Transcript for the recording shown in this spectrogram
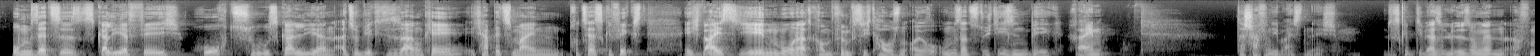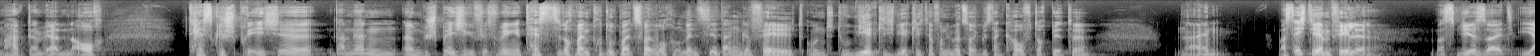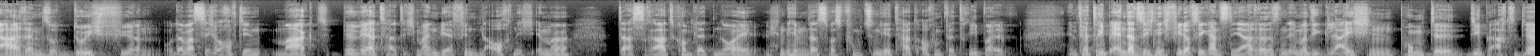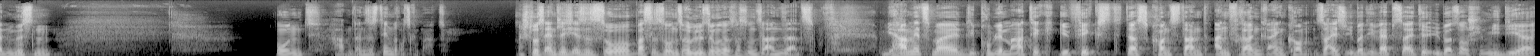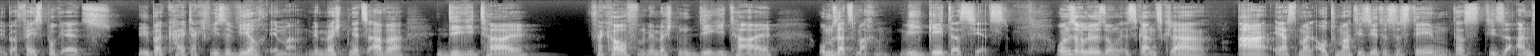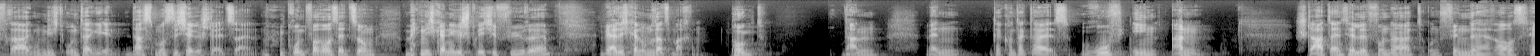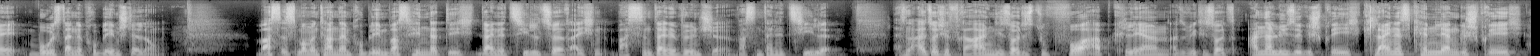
Umsätze skalierfähig hoch zu skalieren, also wirklich zu sagen, okay, ich habe jetzt meinen Prozess gefixt, ich weiß, jeden Monat kommen 50.000 Euro Umsatz durch diesen Weg rein. Das schaffen die meisten nicht. Es gibt diverse Lösungen auf dem Markt, dann werden auch Testgespräche, dann werden ähm, Gespräche geführt von wegen, teste doch mein Produkt mal zwei Wochen und wenn es dir dann gefällt und du wirklich, wirklich davon überzeugt bist, dann kauf doch bitte. Nein. Was ich dir empfehle, was wir seit Jahren so durchführen oder was sich auch auf dem Markt bewährt hat. Ich meine, wir erfinden auch nicht immer das Rad komplett neu. Wir nehmen das, was funktioniert hat, auch im Vertrieb, weil im Vertrieb ändert sich nicht viel auf die ganzen Jahre. Das sind immer die gleichen Punkte, die beachtet werden müssen. Und haben dann ein System draus gemacht. Schlussendlich ist es so, was ist so unsere Lösung oder was ist unser Ansatz? Wir haben jetzt mal die Problematik gefixt, dass konstant Anfragen reinkommen. Sei es über die Webseite, über Social Media, über Facebook Ads, über Kaltakquise, wie auch immer. Wir möchten jetzt aber digital verkaufen. Wir möchten digital Umsatz machen. Wie geht das jetzt? Unsere Lösung ist ganz klar, A, erstmal ein automatisiertes System, dass diese Anfragen nicht untergehen. Das muss sichergestellt sein. Grundvoraussetzung, wenn ich keine Gespräche führe, werde ich keinen Umsatz machen. Punkt. Dann, wenn der Kontakt da ist, ruf ihn an. Start ein Telefonat und finde heraus, hey, wo ist deine Problemstellung? Was ist momentan dein Problem? Was hindert dich, deine Ziele zu erreichen? Was sind deine Wünsche? Was sind deine Ziele? Das sind all solche Fragen, die solltest du vorab klären, also wirklich so als Analysegespräch, kleines Kennenlerngespräch.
